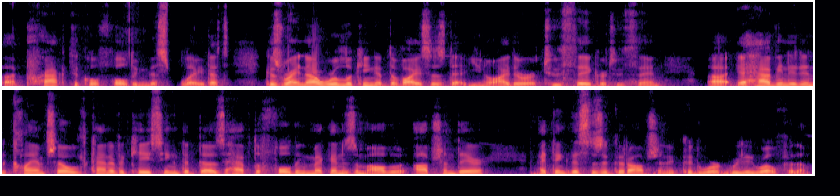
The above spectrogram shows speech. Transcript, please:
a, a practical folding display. That's because right now we're looking at devices that you know either are too thick or too thin. Uh, having it in a clamshell kind of a casing that does have the folding mechanism op- option there, I think this is a good option. It could work really well for them.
